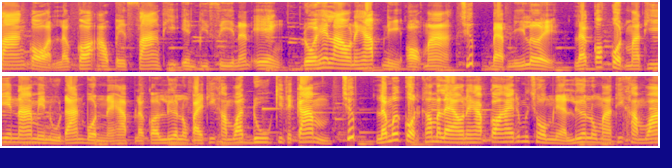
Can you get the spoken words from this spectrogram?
สร้างก่อน แล้วก็เอาไปสร้างที่ NPC นั่นเอง โดยให้เรานะครับนี่ออกมาชึบแบบนี้เลย แล้วก็กดมาที่หน้าเมนูด้านบนนะครับ แล้วก็เลื่อนลงไปที่คำว่าดูกิจกรรมชึบแล้วเมื่อกดเข้ามาแล้วนะครับ ก็ให้ท่านผู้ชมเนี่ยเลื่อนลงมาที่คำว่า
